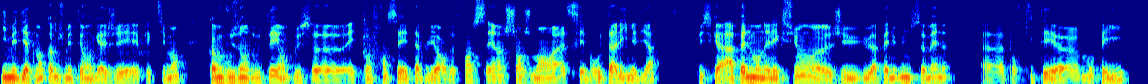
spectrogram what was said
immédiatement, comme je m'étais engagé, effectivement. Comme vous en doutez, en plus, euh, étant français établi hors de France, c'est un changement assez brutal et immédiat, puisqu'à à peine mon élection, j'ai eu à peine une semaine pour quitter mon pays,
